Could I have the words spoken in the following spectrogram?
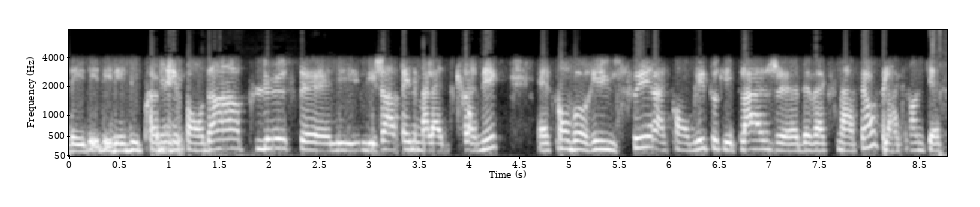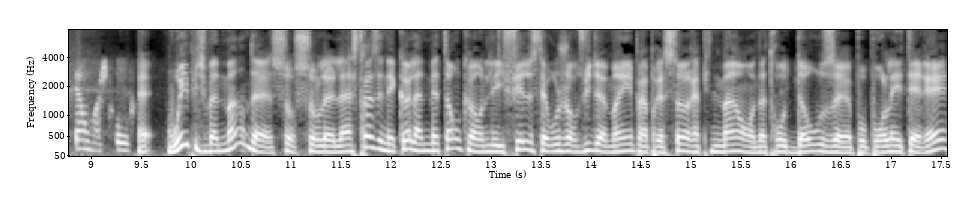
des, premiers répondants, plus les, les gens atteints de maladies chroniques, est-ce qu'on va réussir à combler toutes les plages euh, de vaccination? C'est la grande question, moi, je trouve. Euh, oui, puis je me demande, euh, sur, sur l'AstraZeneca, admettons qu'on les file, c'est aujourd'hui, demain, puis après ça, rapidement, on a trop de doses pour, pour l'intérêt.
